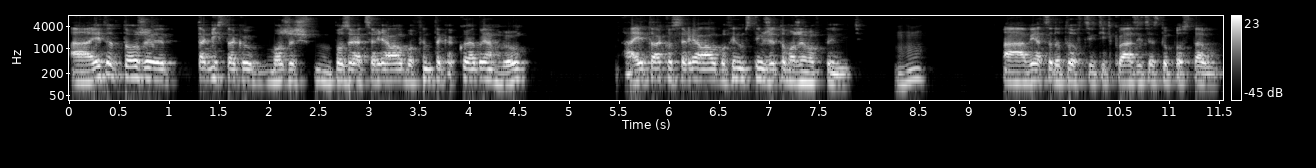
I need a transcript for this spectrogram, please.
A je to to, že takisto ako môžeš pozerať seriál alebo film, tak akurát hrám hru. A je to ako seriál alebo film s tým, že to môžem ovplyvniť. Mm-hmm. a viac sa do toho vcítiť kvázi cez tú postavu.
